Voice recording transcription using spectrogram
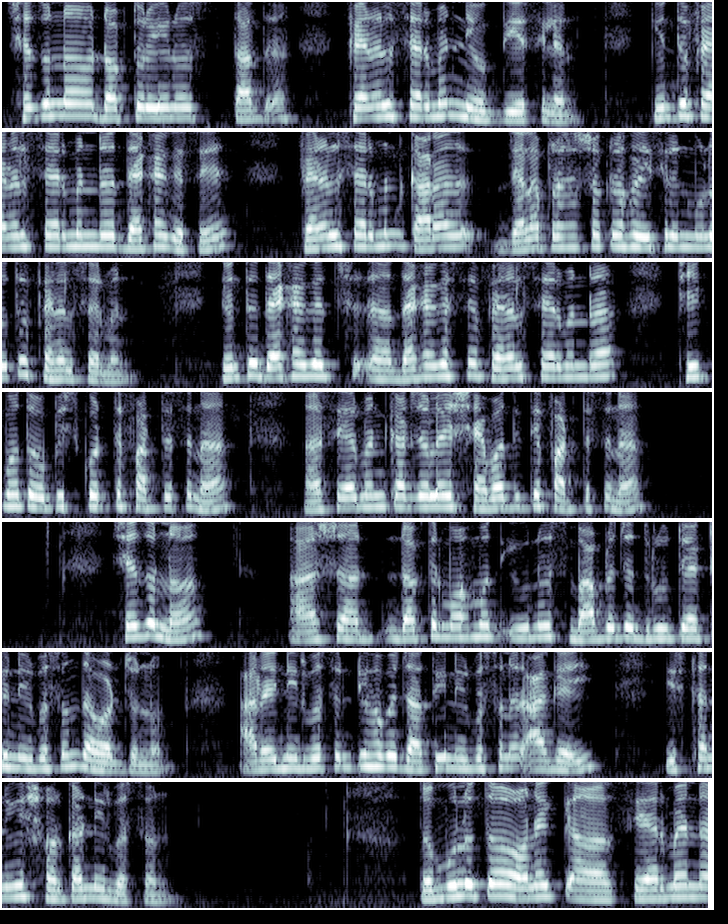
সেজন্য ডক্টর ইউনুস তাদের প্যানেল চেয়ারম্যান নিয়োগ দিয়েছিলেন। কিন্তু প্যানেল চেয়ারম্যানরা দেখা গেছে প্যানেল চেয়ারম্যান কারা? জেলা প্রশাসকরা হয়েছিলেন মূলত প্যানেল চেয়ারম্যান। কিন্তু দেখা গেছে দেখা গেছে প্যানেল চেয়ারম্যানরা ঠিকমতো অফিস করতে পারতেছে না। চেয়ারম্যান কার্যালয়ে সেবা দিতে পারতেছে না। সেজন্য ডক্টর মোহাম্মদ ইউনুস ভাবলো যে দ্রুত একটি নির্বাচন দেওয়ার জন্য। আর এই নির্বাচনটি হবে জাতীয় নির্বাচনের আগেই স্থানীয় সরকার নির্বাচন। তো মূলত অনেক চেয়ারম্যান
